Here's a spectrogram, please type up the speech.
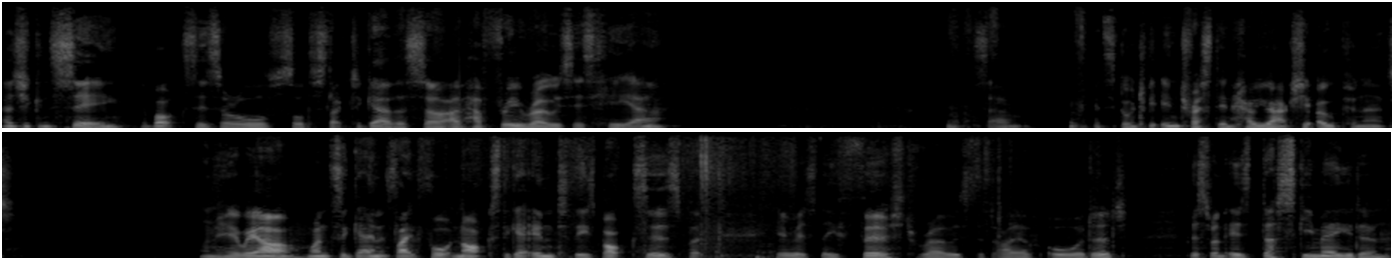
As you can see, the boxes are all sort of stuck together. So I have three roses here. So it's going to be interesting how you actually open it. And here we are. Once again, it's like Fort Knox to get into these boxes. But here is the first rose that I have ordered. This one is Dusky Maiden.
